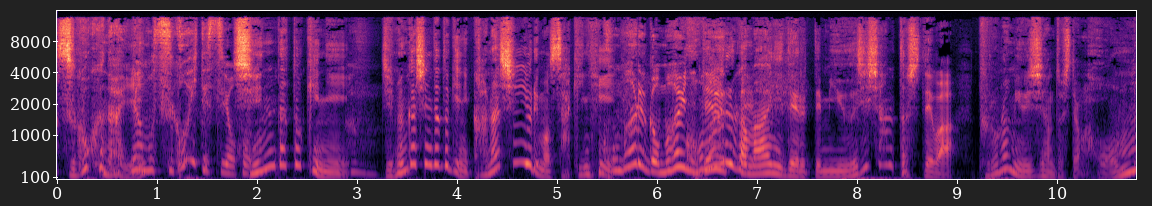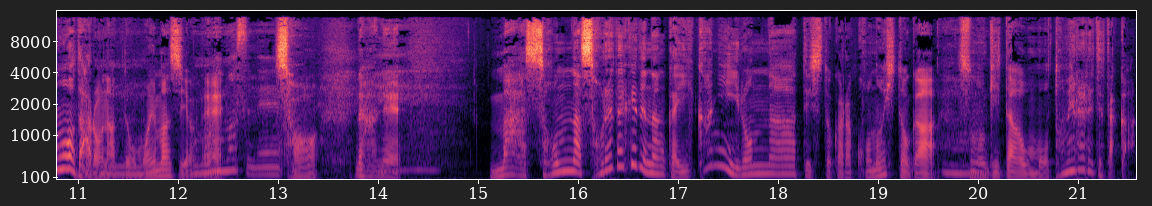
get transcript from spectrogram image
すごくない？いやもうすごいですよ死んだ時に、自分が死んだ時に悲しいよりも先に困るが前に出る困るが前に出るってミュージシャンとしてはプロのミュージシャンとしては本望だろうなって思いますよね、思いますね。そう。だからねまあそんなそれだけでなんかいかにいろんなアーティストからこの人がそのギターを求められてたか、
